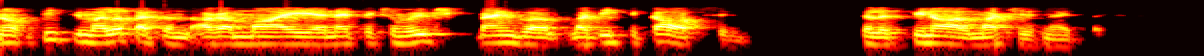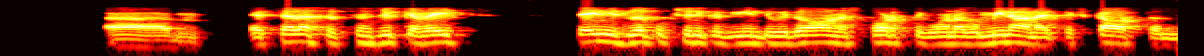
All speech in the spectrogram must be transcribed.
no tihti ma ei lõpetanud, aga ma ei, näiteks oma üksikmängu ma tihti kaotasin selles finaalmatšis näiteks. Et selles suhtes on niisugune veits, tennis lõpuks on ikkagi individuaalne sport ja kui nagu mina näiteks kaotan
